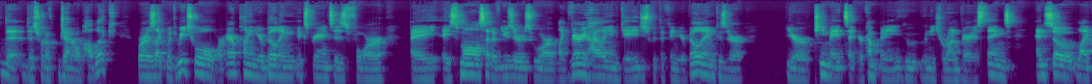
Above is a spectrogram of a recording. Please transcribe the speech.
the the sort of general public. Whereas like with Retool or Airplane, you're building experiences for a, a small set of users who are like very highly engaged with the thing you're building because they're your teammates at your company who, who need to run various things. And so, like,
